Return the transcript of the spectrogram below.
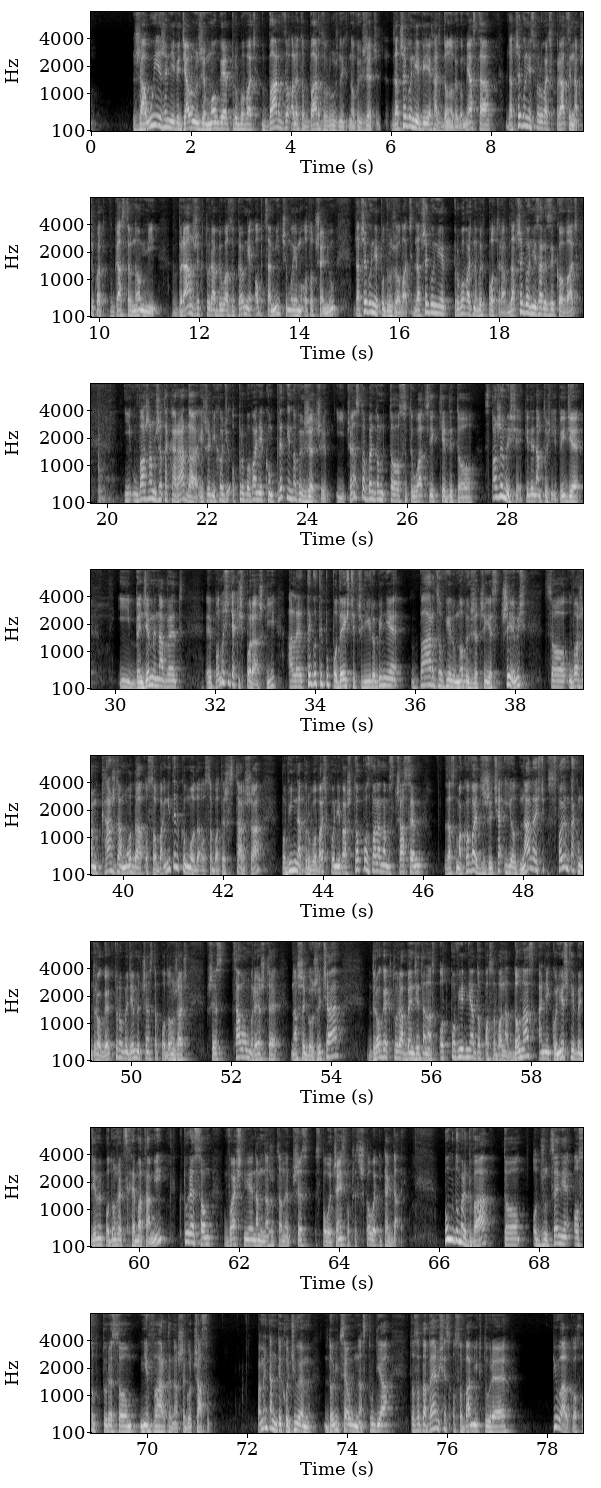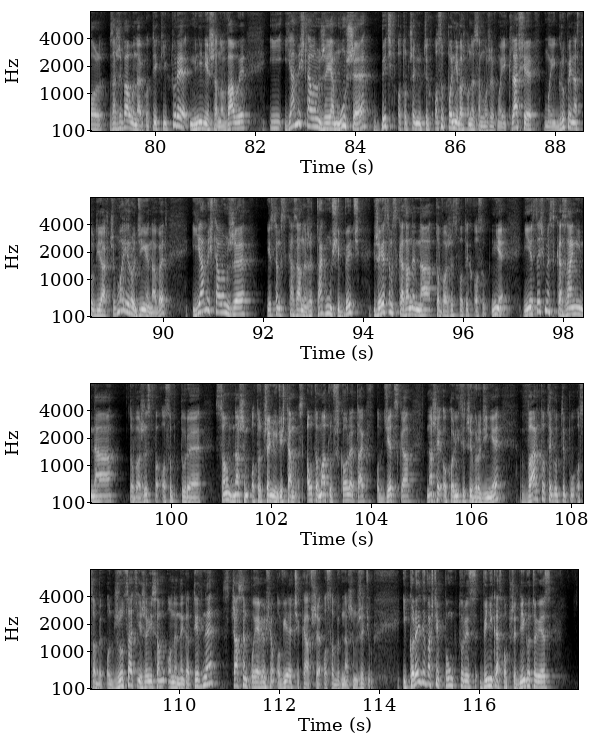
żałuję, że nie wiedziałem, że mogę próbować bardzo, ale to bardzo różnych nowych rzeczy. Dlaczego nie wyjechać do nowego miasta? Dlaczego nie spróbować pracy na przykład w gastronomii, w branży, która była zupełnie obca mi czy mojemu otoczeniu? Dlaczego nie podróżować? Dlaczego nie próbować nowych potraw? Dlaczego nie zaryzykować? I uważam, że taka rada, jeżeli chodzi o próbowanie kompletnie nowych rzeczy, i często będą to sytuacje, kiedy to sparzymy się, kiedy nam coś nie wyjdzie i będziemy nawet y, ponosić jakieś porażki, ale tego typu podejście, czyli robienie bardzo wielu nowych rzeczy jest czymś, co uważam każda młoda osoba, nie tylko młoda osoba, też starsza, powinna próbować, ponieważ to pozwala nam z czasem zasmakować życia i odnaleźć swoją taką drogę, którą będziemy często podążać przez całą resztę naszego życia. Drogę, która będzie dla nas odpowiednia, dopasowana do nas, a niekoniecznie będziemy podążać schematami, które są właśnie nam narzucane przez społeczeństwo, przez szkołę itd. Tak Punkt numer dwa to odrzucenie osób, które są niewarte naszego czasu. Pamiętam, gdy chodziłem do liceum na studia, to zadawałem się z osobami, które piły alkohol, zażywały narkotyki, które mnie nie szanowały. I ja myślałem, że ja muszę być w otoczeniu tych osób, ponieważ one są może w mojej klasie, w mojej grupie na studiach, czy w mojej rodzinie nawet. I ja myślałem, że jestem skazany, że tak musi być i że jestem skazany na towarzystwo tych osób. Nie, nie jesteśmy skazani na towarzystwo osób, które są w naszym otoczeniu, gdzieś tam z automatu w szkole, tak, od dziecka, w naszej okolicy czy w rodzinie. Warto tego typu osoby odrzucać, jeżeli są one negatywne. Z czasem pojawią się o wiele ciekawsze osoby w naszym życiu. I kolejny właśnie punkt, który wynika z poprzedniego, to jest,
